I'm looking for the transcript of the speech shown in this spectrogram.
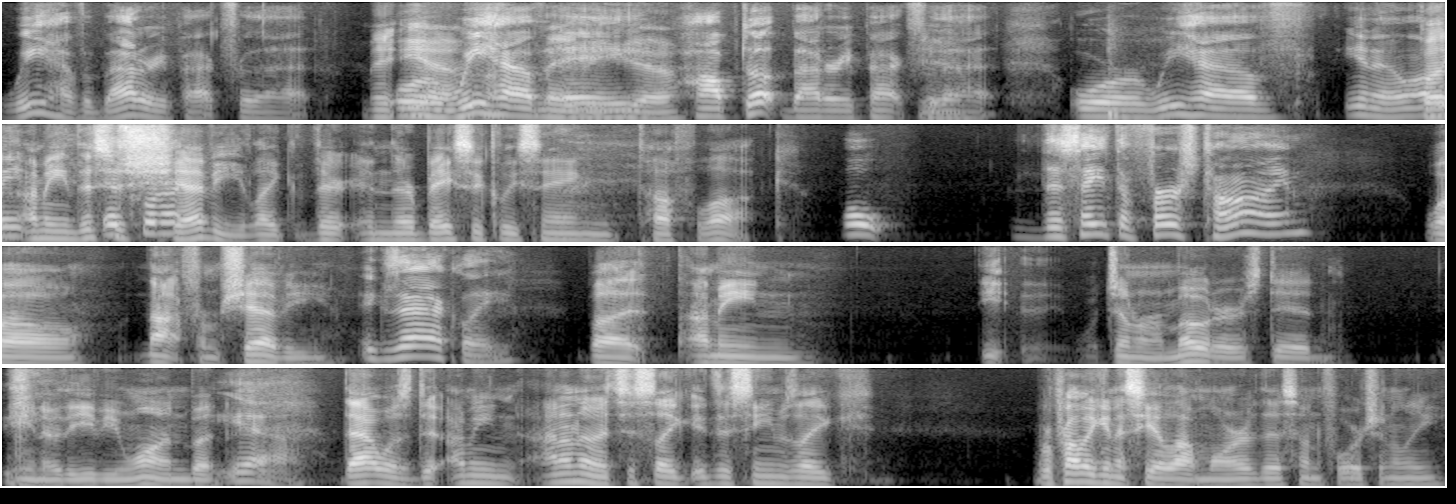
we have a battery pack for that, May- or yeah, we uh, have maybe, a yeah. hopped up battery pack for Yeah. that, or we have, you know, But I mean, this is it's gonna- Chevy, like they're and they're basically saying tough luck. well, this ain't the first time, Well, not from Chevy, exactly. but I mean, General Motors did, you know, the EV one, but Yeah, that was, di- I mean, I don't know. It's just like it just seems like we're probably going to see a lot more of this, unfortunately.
